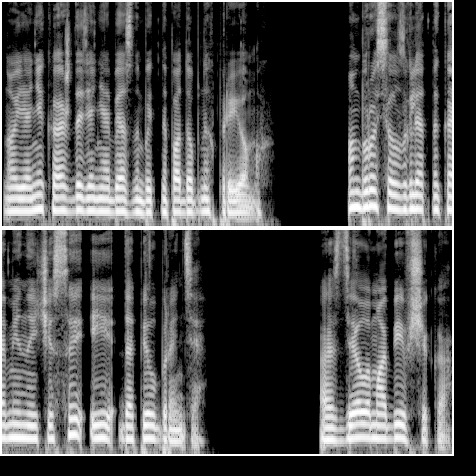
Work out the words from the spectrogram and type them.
но я не каждый день обязан быть на подобных приемах. Он бросил взгляд на каминные часы и допил бренди. «А с делом обивщика?»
